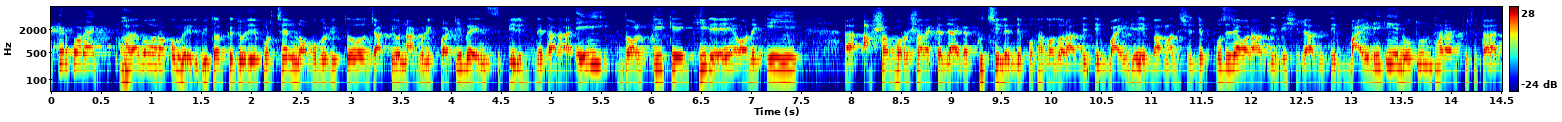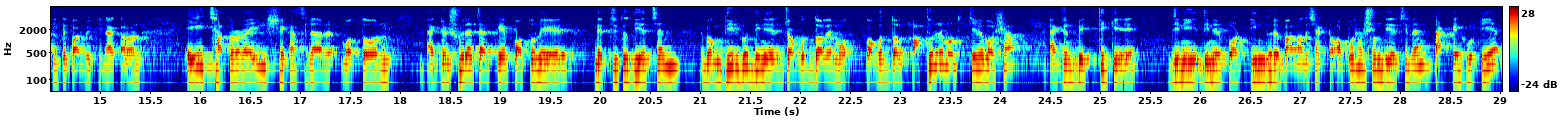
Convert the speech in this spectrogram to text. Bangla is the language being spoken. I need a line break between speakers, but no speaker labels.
একের পর এক ভয়াবহ রকমের বিতর্কে জড়িয়ে পড়ছেন নবগঠিত জাতীয় নাগরিক পার্টি বা এনসিপির নেতারা। এই দলটিকে ঘিরে অনেকেই আশা ভরসার একটা জায়গা খুঁজছিলেন যে প্রথাগত রাজনীতির বাইরে, বাংলাদেশের যে পচে যাওয়া রাজনীতি, সেই রাজনীতির বাইরে গিয়ে নতুন ধারার কিছু তারা দিতে পারবে কিনা। কারণ এই ছাত্ররাই শেখ হাসিনার মতন একজন স্বৈরাচারকে পতনের নেতৃত্ব দিয়েছেন এবং দীর্ঘদিনের জগদ্দলের মত জগদ্দল পাথরের মতো চেয়ে বসা একজন ব্যক্তিকে যিনি দিনের পর দিন ধরে বাংলাদেশে একটা অপশাসন দিয়েছিলেন, তাকে হটিয়ে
